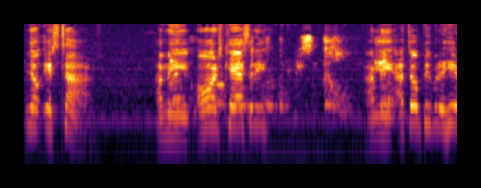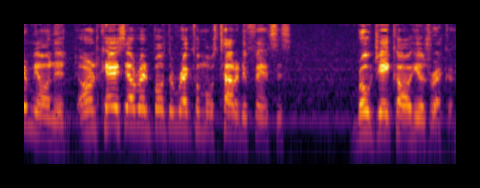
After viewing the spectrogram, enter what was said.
No, it's time. I mean, Black Orange Cassidy. gonna be some gold. I mean, Yeah. I told people to hear me on this. Orange Cassidy already broke the record for most title defenses. Broke J. Cargill's record.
